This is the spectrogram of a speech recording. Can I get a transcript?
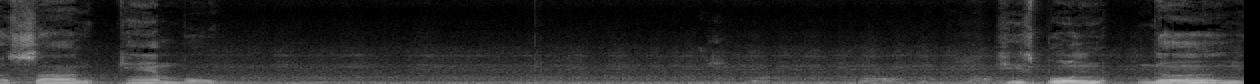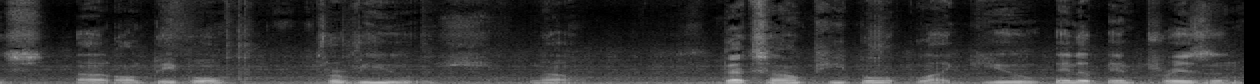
Hassan Campbell. He's pulling guns out on people for views. now. That's how people like you end up in prison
